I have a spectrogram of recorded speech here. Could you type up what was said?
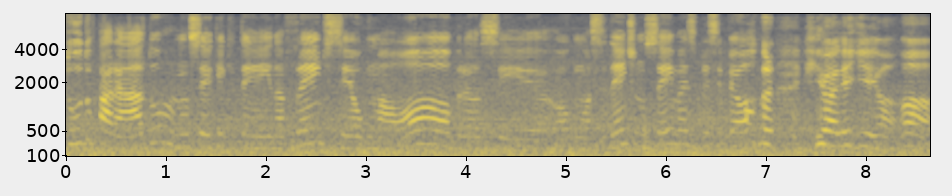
tudo parado. Não sei o que, que tem aí na frente, se é alguma obra, se é algum acidente, não sei, mas o princípio é obra. E olha aqui, ó, ó.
